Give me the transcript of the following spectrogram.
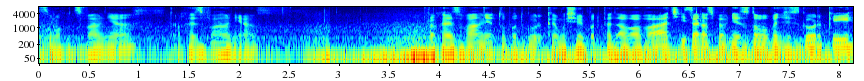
Samochód zwalnia. Trochę zwalnia. Trochę zwalnia, tu pod górkę musimy podpedałować i zaraz pewnie znowu będzie z górki.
